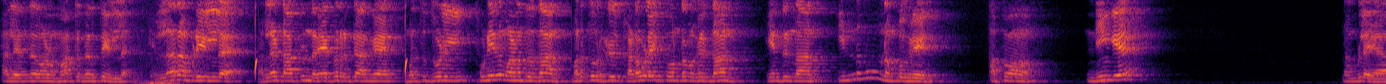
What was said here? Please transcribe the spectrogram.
அதுல எந்த விதமான மாற்று கருத்து இல்லை. எல்லாரும் அப்படி இல்லை. நல்ல டாக்டர் நிறைய பேர் இருக்காங்க. மருத்துவ தொழில் புனிதமானது தான் மருத்துவர்கள் கடவுளை போன்றவர்கள் தான் என்று நான் இன்னமும் நம்புகிறேன். அப்போ நீங்க? நம்பலையா?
